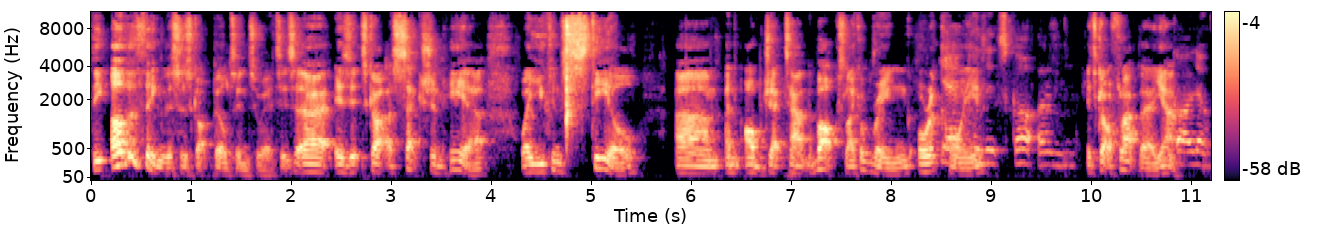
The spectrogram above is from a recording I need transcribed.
The other thing this has got built into it is, uh, is it's got a section here where you can steal um, an object out the box, like a ring or a Yeah, coin. it's got um It's got a flap there, yeah. got a little.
